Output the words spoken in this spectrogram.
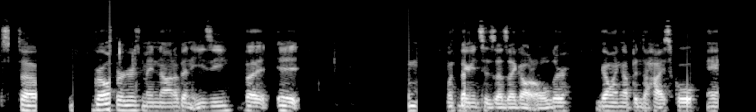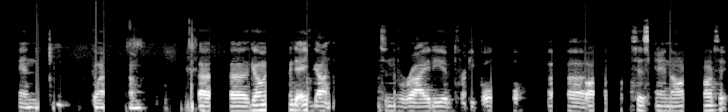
so growing burgers may not have been easy, but it with experiences as I got older, going up into high school and, and going um, uh, uh, going to I've gotten to a variety of different people, uh, autistic and non-autistic,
